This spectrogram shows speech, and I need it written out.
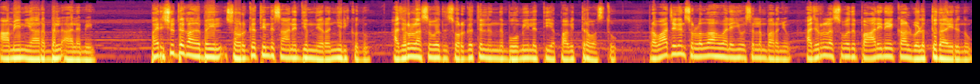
ആമീൻ യാ റബ്ബൽ ആലമീൻ. പരിശുദ്ധ കഅബയിൽ സ്വർഗത്തിന്റെ സാന്നിധ്യം നിറഞ്ഞിരിക്കുന്നു. ഹജറുൽ അസ്വദ് സ്വർഗത്തിൽ നിന്ന് ഭൂമിയിലെത്തിയ പവിത്ര വസ്തു. പ്രവാചകൻ സുല്ലാഹു അലഹി വസല്ലം പറഞ്ഞു ഹജറുൽ അസ്വദ് പാലിനേക്കാൾ വെളുത്തതായിരുന്നു.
